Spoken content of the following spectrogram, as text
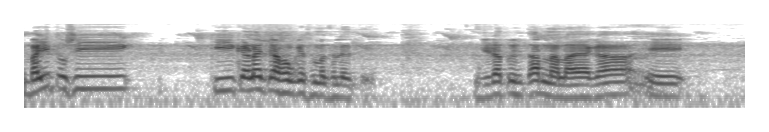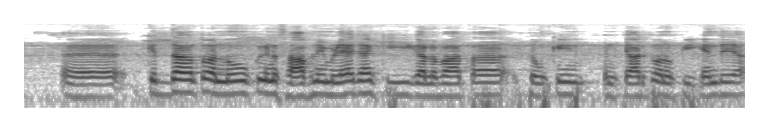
ਬਾਈ ਜੀ ਤੁਸੀਂ ਕੀ ਕਹਿਣਾ ਚਾਹੋਗੇ ਇਸ ਮਸਲੇ ਤੇ? ਜਿਹੜਾ ਤੁਸੀਂ ਧਰਨਾ ਲਾਇਆਗਾ ਇਹ ਅਹ, ਕਿੱਦਾਂ ਤੁਹਾਨੂੰ ਕੋਈ ਇਨਸਾਫ ਨਹੀਂ ਮਿਲਿਆ ਜਾਂ ਕੀ ਗੱਲਬਾਤ ਆ? ਚੌਂਕੀ ਇੰਚਾਰਜ ਤੁਹਾਨੂੰ ਕੀ ਕਹਿੰਦੇ ਆ?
